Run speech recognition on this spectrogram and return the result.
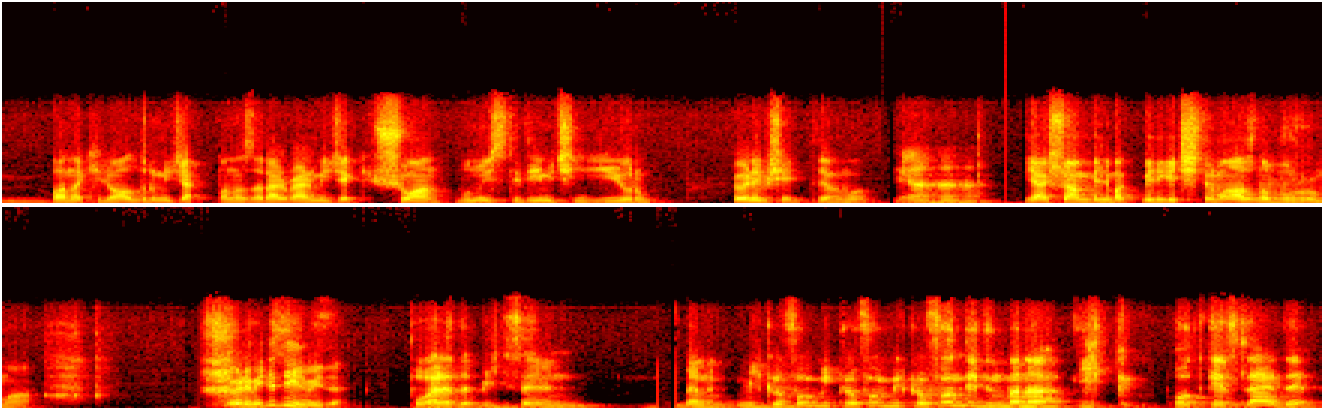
bana kilo aldırmayacak, bana zarar vermeyecek. Şu an bunu istediğim için yiyorum. Öyle bir şeydi değil mi bu? Ya şu an beni bak beni geçiştirme ağzına vururum ha. Öyle miydi değil miydi? Bu arada bilgisayarın benim mikrofon mikrofon mikrofon dedin bana ilk podcastlerde.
